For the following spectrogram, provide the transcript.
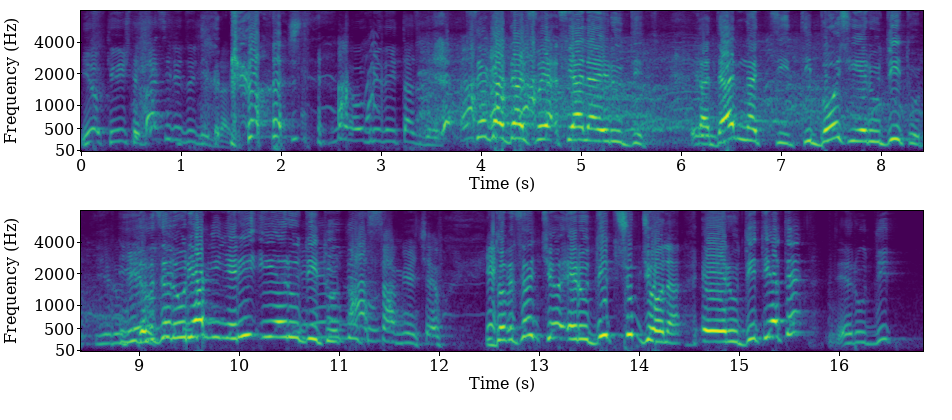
Jo, kjo ishte pasi lexoi libra. Kjo është. Me ogri dhe i tas gri. Se ka dal fjala erudit. Ka dal nga ti, ti bëhesh i eruditur. Domethënë unë jam një njeri i eruditur. A sa ah, mirë që. Domethënë që e erudit shumë gjona. E eruditi atë? Erudit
